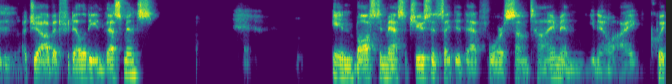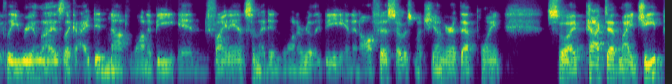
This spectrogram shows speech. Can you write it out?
a job at Fidelity Investments in Boston, Massachusetts. I did that for some time. And, you know, I quickly realized like I did not want to be in finance and I didn't want to really be in an office. I was much younger at that point. So I packed up my Jeep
